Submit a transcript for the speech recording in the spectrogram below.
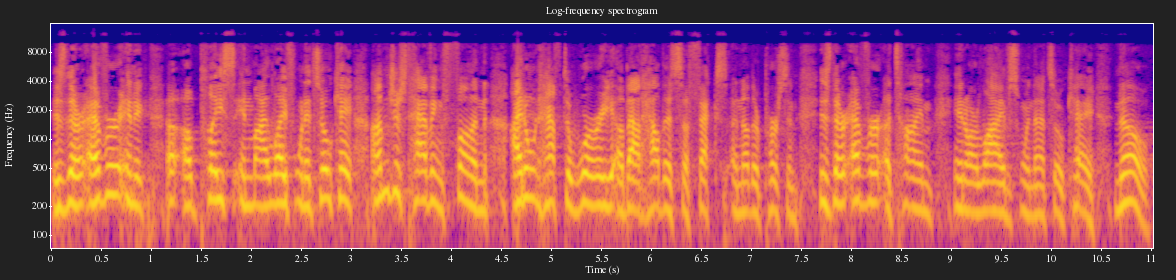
Is there ever a, a, place in my life when it's okay? I'm just having fun. I don't have to worry about how this affects another person. Is there ever a time in our lives when that's okay? No.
